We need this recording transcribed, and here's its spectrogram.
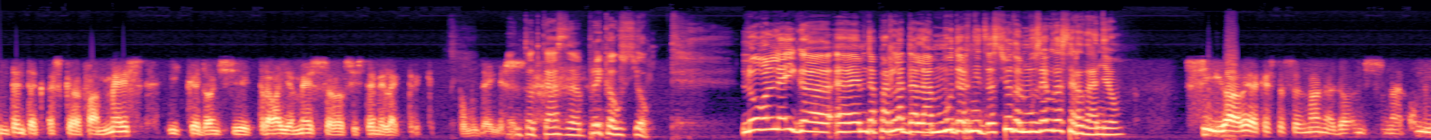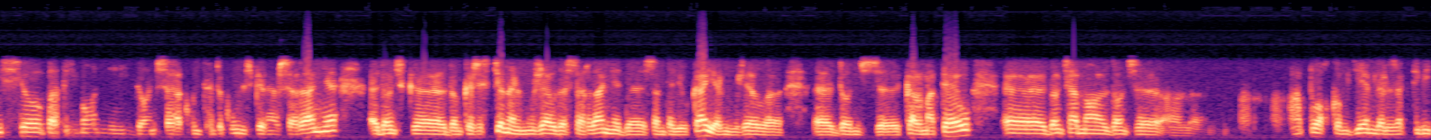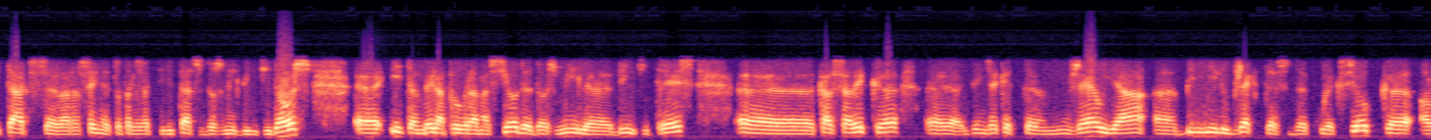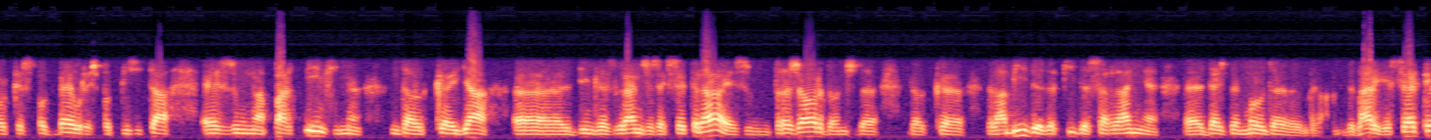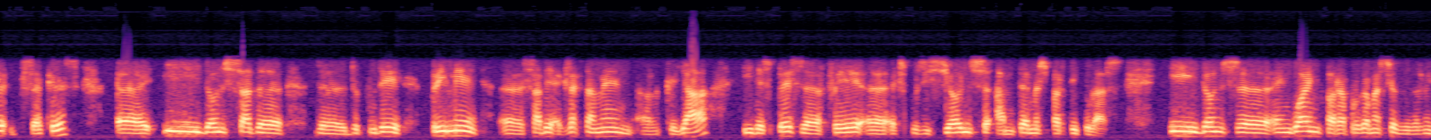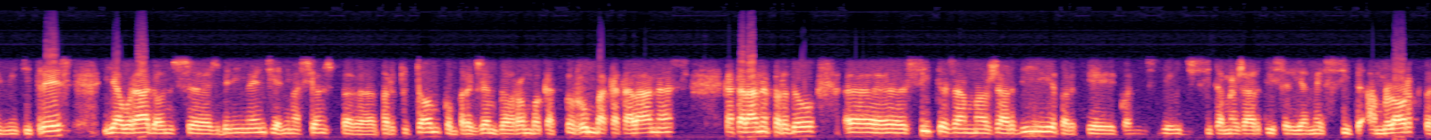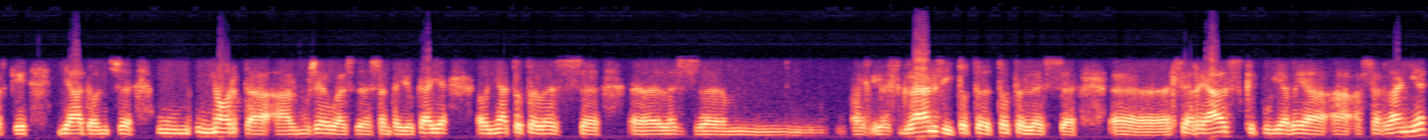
intenta escalfar més i que doncs, treballa més el sistema elèctric, com ho deies. En tot cas, precaució. Laurent Leiga, eh, hem de parlar de la modernització del Museu de Cerdanya. Sí, va haver aquesta setmana doncs, una comissió patrimoni doncs, a Contenta Comuns de Cerdanya eh, doncs, que, doncs, que gestiona el Museu de Cerdanya de Santa Llucà i el Museu eh, eh doncs, Calmateu, eh, doncs, amb el, doncs, el, aport, com diem, de les activitats, eh, la ressenya de totes les activitats 2022 eh, i també la programació de 2023. Eh, cal saber que eh, dins aquest museu hi ha eh, 20.000 objectes de col·lecció que el que es pot veure, es pot visitar, és una part ínfima del que hi ha eh, dins les granges, etc. És un tresor doncs, de, del que, de la vida d'aquí de Cerdanya eh, des de molt de, de, de segles, segles eh, i doncs s'ha de, de, de poder primer eh, saber exactament el que hi ha i després eh, fer eh, exposicions amb temes particulars. I doncs eh, enguany per la programació de 2023 hi haurà doncs esdeveniments i animacions per, per tothom, com per exemple rumba, rumba catalanes, catalana, perdó, eh, cites amb el jardí, perquè quan es diu cita amb el jardí seria més cita amb l'hort, perquè hi ha doncs, un, un hort al Museu de Santa Llocaia on hi ha totes les, eh, les, eh, les grans i totes, totes les eh, cereals que pugui haver a, a, a Cerdanya,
